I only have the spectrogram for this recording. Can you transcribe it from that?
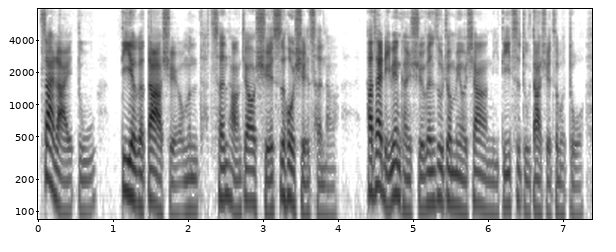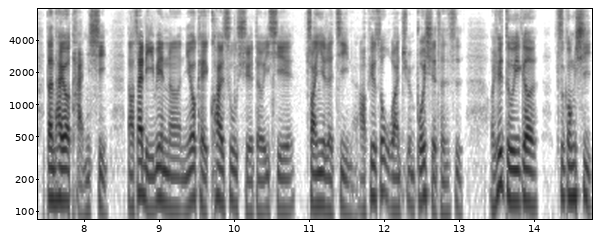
再来读第二个大学，我们称行叫学士后学程啊。它在里面可能学分数就没有像你第一次读大学这么多，但它有弹性。然后在里面呢，你又可以快速学得一些专业的技能啊。比如说我完全不会写程式，我去读一个资工系，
